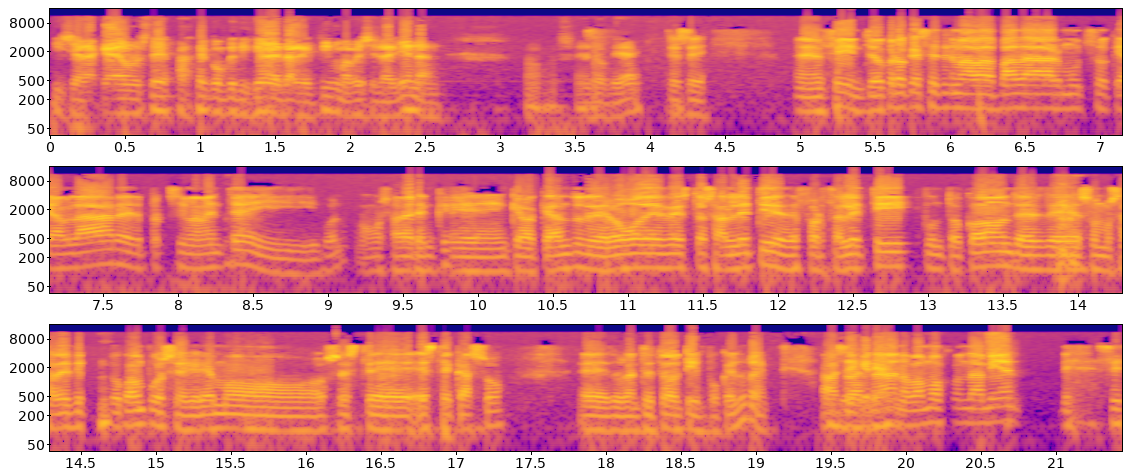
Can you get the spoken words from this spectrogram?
y se la quedan ustedes para hacer competiciones de atletismo, a ver si la llenan. Pues es lo que hay. En fin, yo creo que ese tema va, a dar mucho que hablar eh, próximamente y bueno, vamos a ver en qué, en qué va quedando. Desde luego desde estos Atleti, desde forzaleti.com, desde somosatleti.com, pues seguiremos este, este caso eh, durante todo el tiempo que dure. Así que nada, nos vamos con Damián. Sí.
